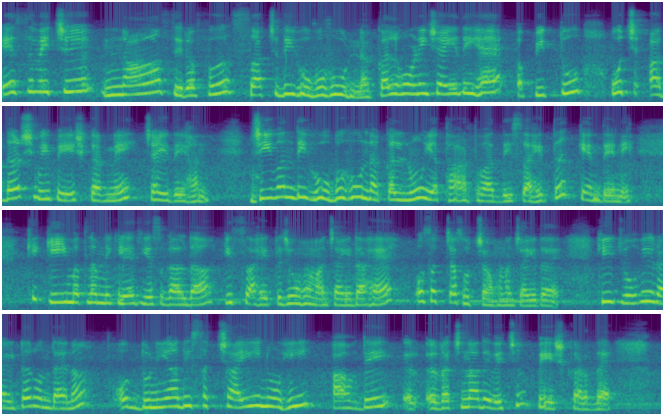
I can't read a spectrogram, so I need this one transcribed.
ਇਸ ਵਿੱਚ ਨਾ ਸਿਰਫ ਸੱਚ ਦੀ ਹੂਬਹੂ ਨਕਲ ਹੋਣੀ ਚਾਹੀਦੀ ਹੈ, ਅਪਿਤੂ ਉੱਚ ਆਦਰਸ਼ ਵੀ ਪੇਸ਼ ਕਰਨੇ ਚਾਹੀਦੇ ਹਨ। ਜੀਵਨ ਦੀ ਹੂਬਹੂ ਨਕਲ ਨੂੰ ਯਥਾਰਥਵਾਦੀ ਸਾਹਿਤ ਕਹਿੰਦੇ ਨੇ। ਕਿ ਕੀ ਮਤਲਬ ਨਿਕਲਿਆ ਜੀ ਇਸ ਗੱਲ ਦਾ? ਕਿ ਸਾਹਿਤ ਜੋ ਹੋਣਾ ਚਾਹੀਦਾ ਹੈ, ਉਹ ਸੱਚਾ ਸੁੱਚਾ ਹੋਣਾ ਚਾਹੀਦਾ ਹੈ। ਕਿ ਜੋ ਵੀ ਰਾਈਟਰ ਹੁੰਦਾ ਹੈ ਨਾ, ਉਹ ਦੁਨੀਆ ਦੀ ਸੱਚਾਈ ਨੂੰ ਹੀ ਆਪਦੇ ਰਚਨਾ ਦੇ ਵਿੱਚ ਪੇਸ਼ ਕਰਦਾ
